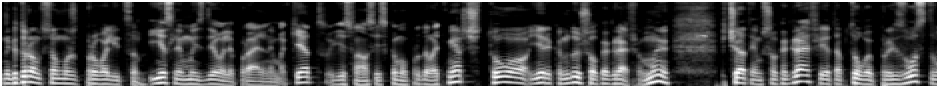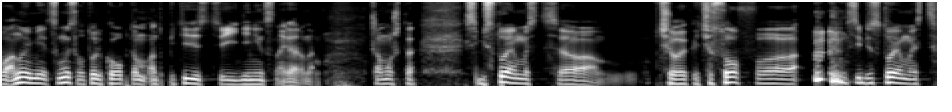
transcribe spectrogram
на котором все может провалиться. Если мы сделали правильный макет, если у нас есть кому продавать мерч, то я рекомендую шелкографию. Мы печатаем шелкографию, это оптовое производство, оно имеет смысл только оптом от 50 единиц, наверное потому что себестоимость э, человека часов, э, себестоимость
